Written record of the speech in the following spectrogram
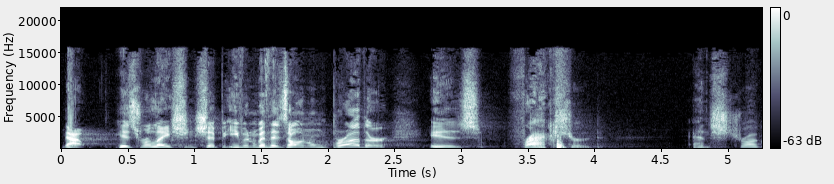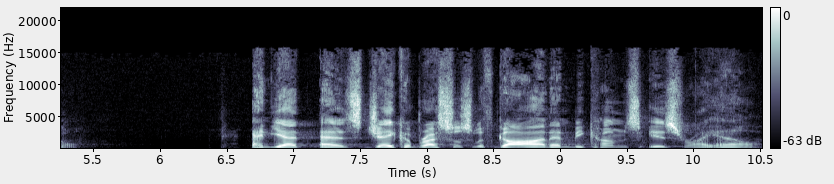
Now, his relationship, even with his own brother, is fractured and struggle. And yet, as Jacob wrestles with God and becomes Israel,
